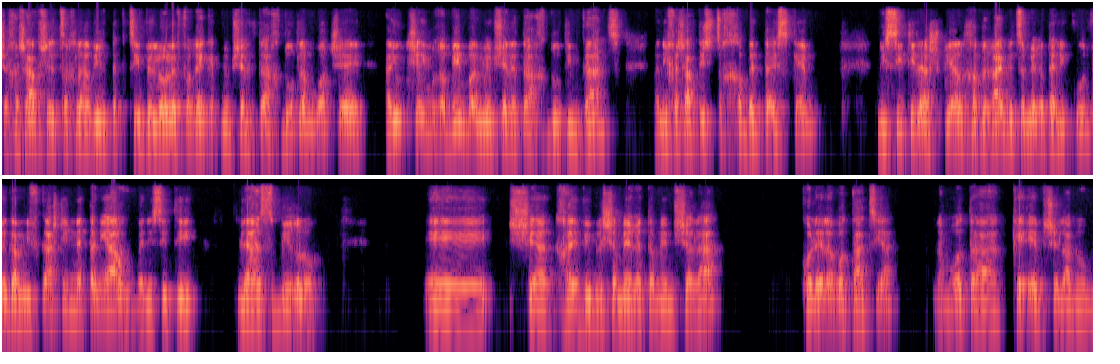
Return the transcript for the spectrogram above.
שחשב שצריך להעביר תקציב ולא לפרק את ממשלת האחדות, למרות שהיו קשיים רבים בממשלת האחדות עם גנץ, אני חשבתי שצריך לכבד את ההסכם. ניסיתי להשפיע על חבריי בצמרת הליכוד וגם נפגשתי עם נתניהו וניסיתי להסביר לו אה, שחייבים לשמר את הממשלה, כולל הרוטציה, למרות הכאב שלנו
